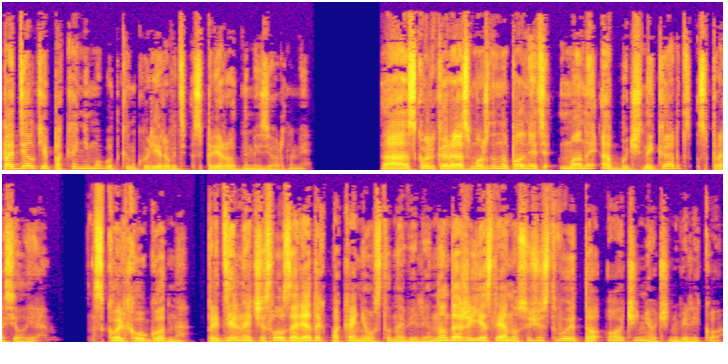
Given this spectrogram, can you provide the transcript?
Подделки пока не могут конкурировать с природными зернами. «А сколько раз можно наполнять маной обычный карт?» — спросил я. «Сколько угодно. Предельное число зарядок пока не установили, но даже если оно существует, то очень-очень велико.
